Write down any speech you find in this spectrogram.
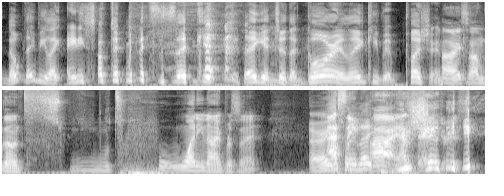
Nope, they be like eighty something minutes. They get they get to the gore and they keep it pushing. All right, so I'm going twenty nine percent. All right, that seem Twilight, high. That's should- dangerous.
